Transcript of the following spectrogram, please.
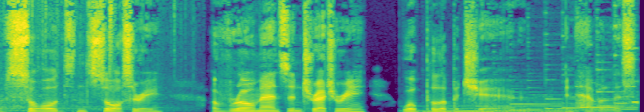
Of swords and sorcery? Of romance and treachery? We'll pull up a chair and have a listen.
